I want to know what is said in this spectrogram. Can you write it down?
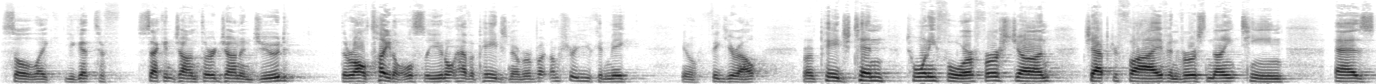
So, like, you get to 2 John, 3 John, and Jude, they're all titles, so you don't have a page number, but I'm sure you can make, you know, figure out. We're on page 1024, 1 John chapter 5 and verse 19, as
